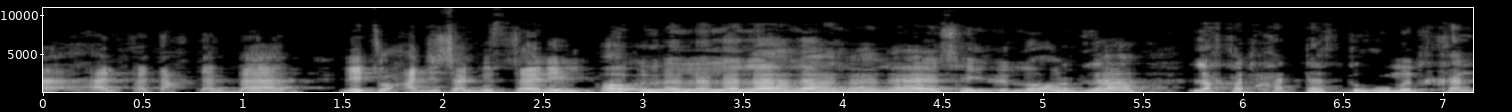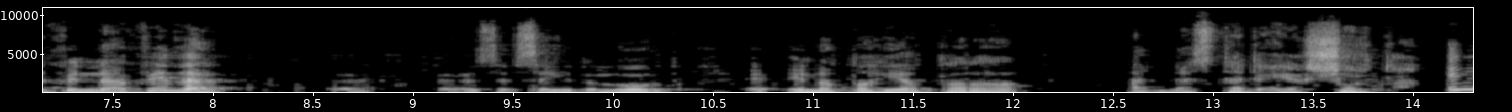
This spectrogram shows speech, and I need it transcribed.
هل فتحت الباب لتحدث البستاني؟ أوه لا لا لا لا لا لا لا يا سيد اللورد لا. لقد حدثته من خلف النافذة. س- سيد اللورد إن الطهية ترى أن نستدعي الشرطة. إن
